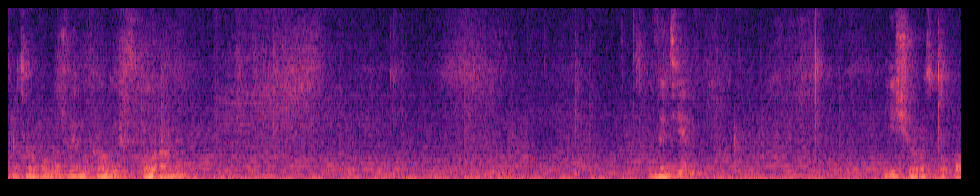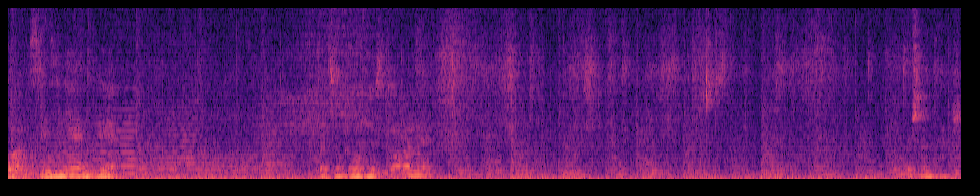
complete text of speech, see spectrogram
противоположные боковые стороны. Затем еще раз пополам, соединяя две противоположные стороны. Точно так же.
